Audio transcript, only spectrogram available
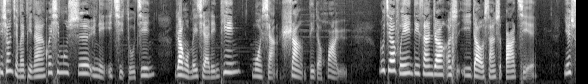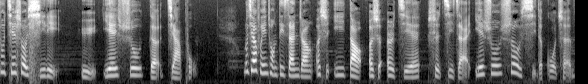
弟兄姐妹平安，慧心牧师与你一起读经，让我们一起来聆听默想上帝的话语。路加福音第三章二十一到三十八节，耶稣接受洗礼与耶稣的家谱。路加福音从第三章二十一到二十二节是记载耶稣受洗的过程，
